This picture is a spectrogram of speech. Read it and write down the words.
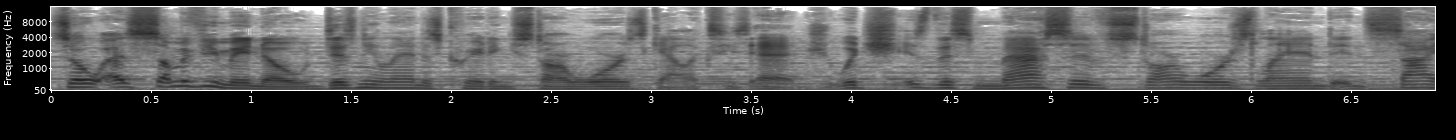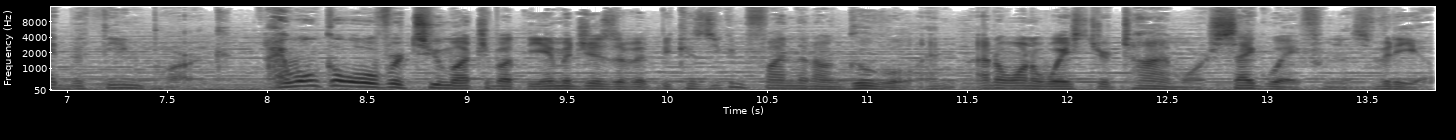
So, as some of you may know, Disneyland is creating Star Wars Galaxy's Edge, which is this massive Star Wars land inside the theme park. I won't go over too much about the images of it because you can find that on Google, and I don't want to waste your time or segue from this video.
